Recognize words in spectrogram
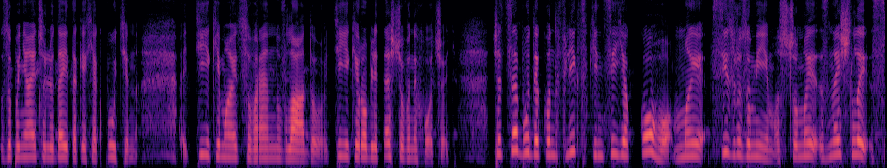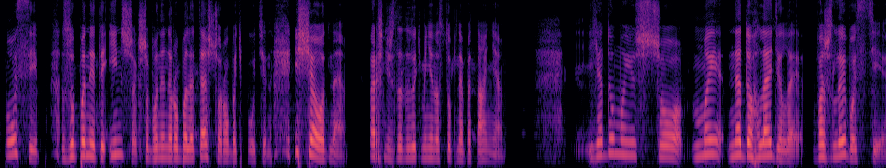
зупиняючи людей, таких як Путін, е, ті, які мають суверенну владу, ті, які роблять те, що вони хочуть. Чи це буде конфлікт, в кінці якого ми всі зрозуміємо, що ми знайшли спосіб зупинити інших, щоб вони не робили те, що робить Путін? І ще одне, перш ніж зададуть мені наступне питання. Я думаю, що ми не догледіли важливості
